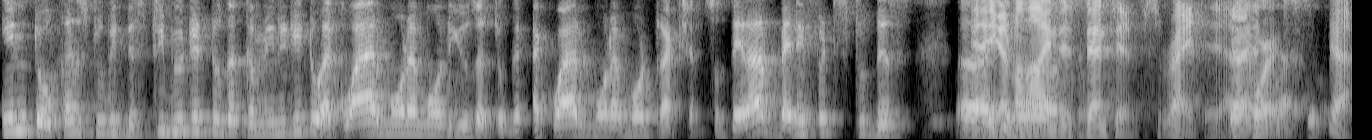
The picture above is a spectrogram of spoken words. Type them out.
in tokens to be distributed to the community to acquire more and more users, to acquire more and more traction. So there are benefits to this. Uh, yeah, you, you have know, aligned incentives, right? Yeah, of course. Yeah,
